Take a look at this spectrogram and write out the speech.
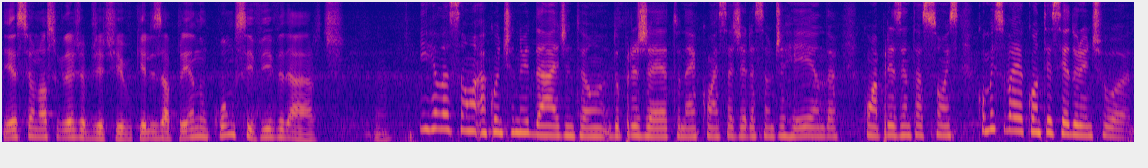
esse é o nosso grande objetivo, que eles aprendam como se vive da arte. Né? Em relação à continuidade, então, do projeto, né, com essa geração de renda, com apresentações, como isso vai acontecer durante o ano?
